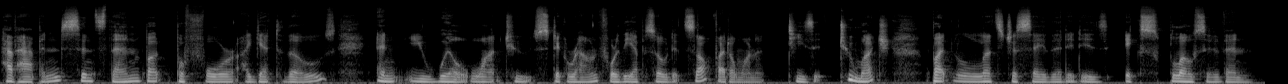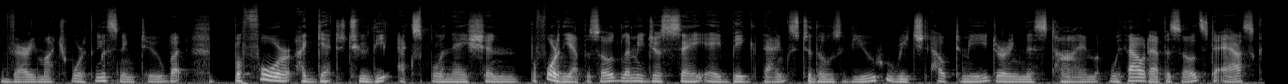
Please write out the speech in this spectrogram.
have happened since then, but before I get to those, and you will want to stick around for the episode itself, I don't want to tease it too much, but let's just say that it is explosive and very much worth listening to. But before I get to the explanation before the episode, let me just say a big thanks to those of you who reached out to me during this time without episodes to ask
